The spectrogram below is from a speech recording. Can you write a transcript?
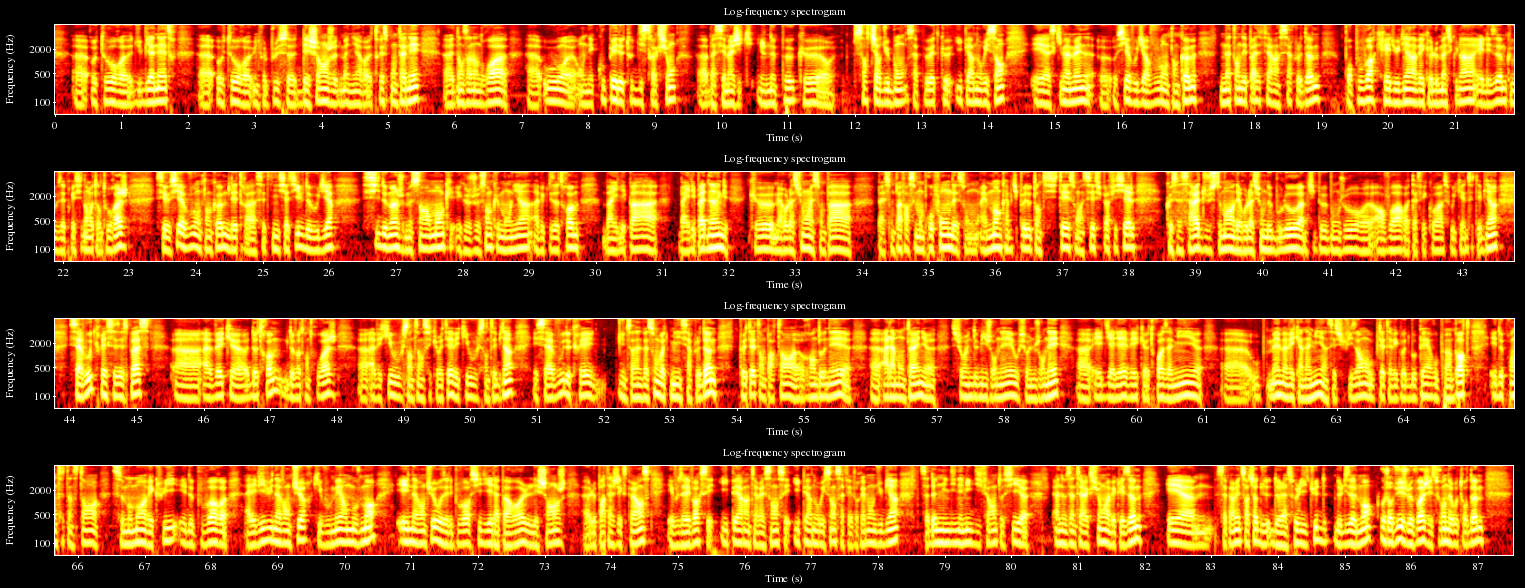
autour du bien-être, euh, autour, une fois de plus, d'échanges de manière très spontanée, euh, dans un endroit euh, où on est coupé de toute distraction, bah, c'est magique. Il ne peut que sortir du bon, ça peut être que hyper nourrissant. Et ce qui m'amène aussi à vous dire, vous, en tant qu'homme, n'attendez pas de faire un cercle d'hommes pour pouvoir créer du lien avec le masculin et les hommes que vous appréciez dans votre entourage. C'est aussi à vous, en tant qu'homme, d'être à cette initiative de vous dire, si demain je me sens en manque et que je sens que mon lien avec les autres hommes, bah, il n'est pas bah, pas dingue que mes relations elles sont pas bah, sont pas forcément profondes, sont, elles manquent un petit peu d'authenticité, elles sont assez superficielles, que ça s'arrête justement à des relations de boulot, un petit peu bonjour, euh, au revoir, t'as fait quoi ce week-end, c'était bien. C'est à vous de créer ces espaces euh, avec euh, d'autres hommes de votre entourage, avec qui vous vous sentez en sécurité, avec qui vous vous sentez bien, et c'est à vous de créer une d'une certaine façon votre mini-cercle d'hommes, peut-être en partant euh, randonner euh, à la montagne euh, sur une demi-journée ou sur une journée et d'y aller avec trois amis ou même avec un ami, hein, c'est suffisant, ou peut-être avec votre beau-père ou peu importe, et de prendre cet instant, ce moment avec lui et de pouvoir aller vivre une aventure qui vous met en mouvement et une aventure où vous allez pouvoir aussi lier la parole, l'échange, le partage d'expérience et vous allez voir que c'est hyper intéressant, c'est hyper nourrissant, ça fait vraiment du bien, ça donne une dynamique différente aussi à nos interactions avec les hommes et euh, ça permet de sortir de la solitude, de l'isolement. Aujourd'hui, je le vois, j'ai souvent des retours d'hommes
